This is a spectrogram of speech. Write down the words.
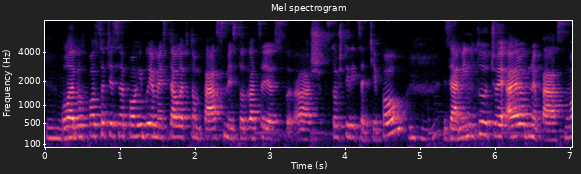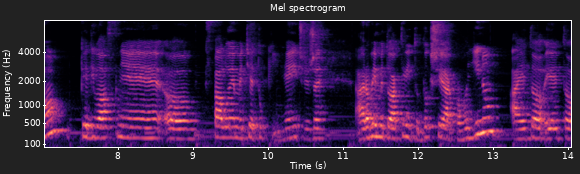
mm-hmm. lebo v podstate sa pohybujeme stále v tom pásme 120 až 140 tepov mm-hmm. za minútu, čo je aerobné pásmo, kedy vlastne uh, spalujeme tie tuky, hej, čiže a robíme tú aktivitu dlhšie ako hodinu a je to, je to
